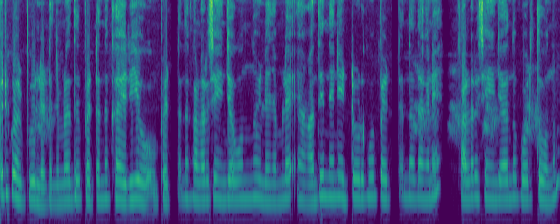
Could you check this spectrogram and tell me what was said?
ഒരു കുഴപ്പമില്ല കേട്ടോ. നമ്മളത് പെട്ടെന്ന് കരിയോ പെട്ടെന്ന് കളർ ചേഞ്ച് ആവുമൊന്നുമില്ല. നമ്മൾ ആദ്യം തന്നെ ഇട്ട് കൊടുക്കുമ്പോൾ പെട്ടെന്ന് അതങ്ങനെ കളർ ചേഞ്ച് ആകുന്ന പോലെ തോന്നും.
